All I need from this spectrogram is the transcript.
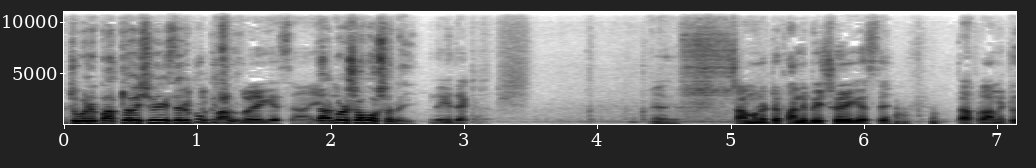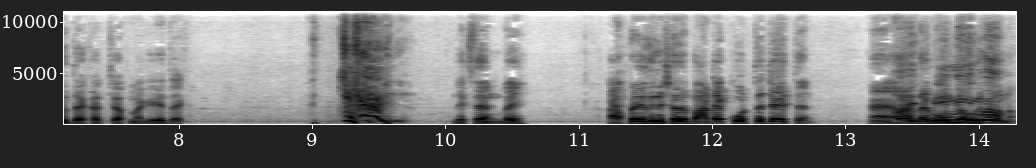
একটু মানে পাতলা বেশি হয়ে গেছে এরকম কিছু? পাতলা হয়ে গেছে তারপরে সমস্যা নেই। এই দেখেন। সামনে একটু পানি বেশি হয়ে গেছে তারপর আমি একটু দেখাচ্ছি আপনাকে এই দেখ দেখছেন ভাই? আপনি এই জিনিসের সাথে বাটে করতে যাইতেন। হ্যাঁ আধা ঘণ্টা হইতো না।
